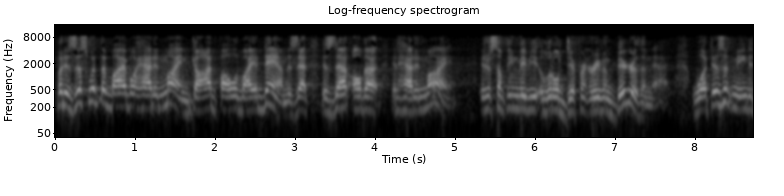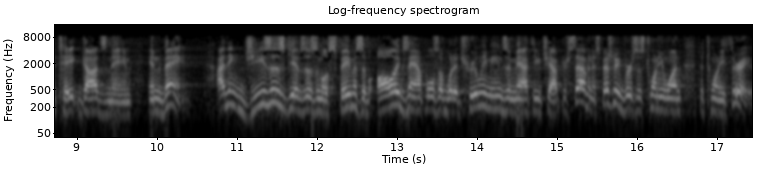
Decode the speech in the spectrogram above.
But is this what the Bible had in mind? God followed by a damn. Is that, is that all that it had in mind? Is there something maybe a little different or even bigger than that? What does it mean to take God's name in vain? I think Jesus gives us the most famous of all examples of what it truly means in Matthew chapter 7, especially verses 21 to 23.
